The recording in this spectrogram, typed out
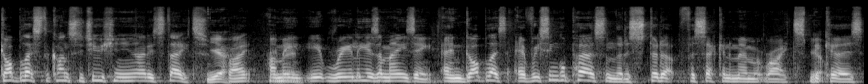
God bless the Constitution of the United States, Yeah. right? I Amen. mean, it really is amazing, and God bless every single person that has stood up for Second Amendment rights Yep. because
